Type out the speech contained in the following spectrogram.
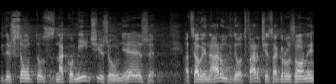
gdyż są to znakomici żołnierze, a cały naród, gdy otwarcie zagrożony,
